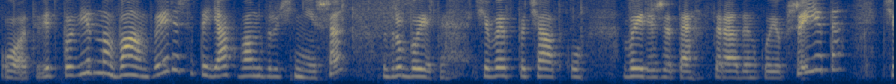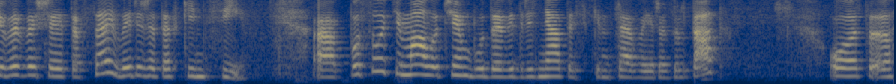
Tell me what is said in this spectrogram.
От, відповідно, вам вирішити, як вам зручніше зробити. Чи ви спочатку виріжете серединку і обшиєте, чи ви вишиєте все і виріжете в кінці. По суті, мало чим буде відрізнятись кінцевий результат. От, е,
